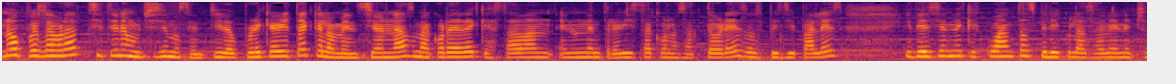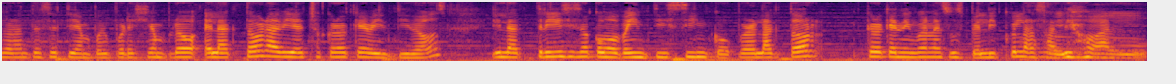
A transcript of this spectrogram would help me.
No, pues la verdad sí tiene muchísimo sentido, porque ahorita que lo mencionas, me acordé de que estaban en una entrevista con los actores, los principales, y decían de que cuántas películas habían hecho durante ese tiempo. Y por ejemplo, el actor había hecho creo que 22 y la actriz hizo como 25, pero el actor creo que ninguna de sus películas salió al,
